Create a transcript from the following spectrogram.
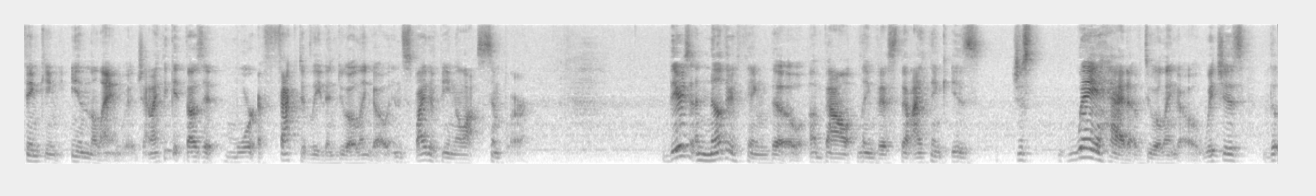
thinking in the language, and I think it does it more effectively than Duolingo, in spite of being a lot simpler. There's another thing, though, about Lingvist that I think is just way ahead of Duolingo, which is the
